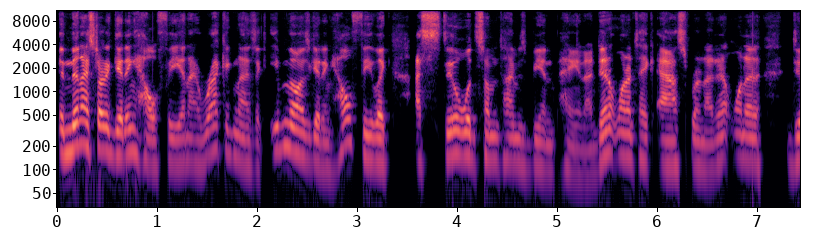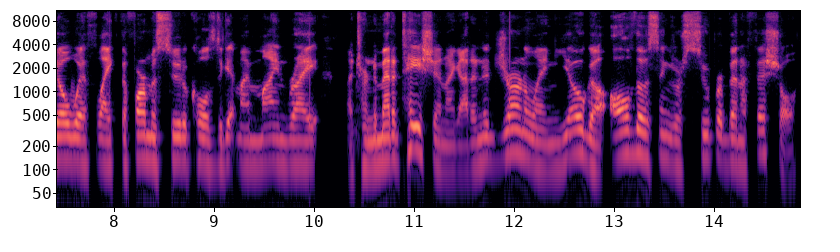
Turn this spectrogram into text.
And then I started getting healthy and I recognized like even though I was getting healthy, like I still would sometimes be in pain. I didn't want to take aspirin, I didn't want to deal with like the pharmaceuticals to get my mind right. I turned to meditation, I got into journaling, yoga, all of those things were super beneficial.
